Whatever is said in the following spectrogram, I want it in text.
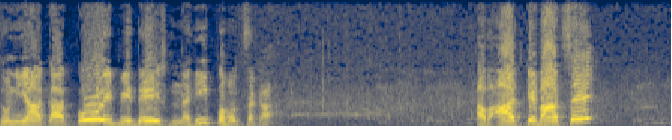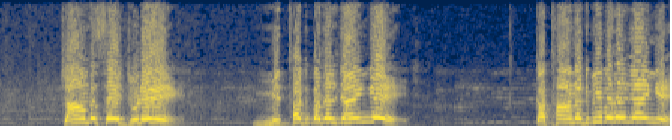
दुनिया का कोई भी देश नहीं पहुँच सका। अब आज के बाद से चाँद से जुड़े मिथक बदल जाएँगे, कथानक भी बदल जाएँगे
